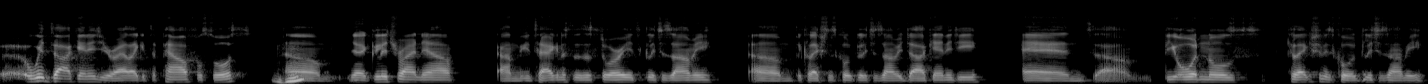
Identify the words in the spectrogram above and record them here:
uh, with dark energy, right? Like it's a powerful source. Mhm. Um, yeah, glitch right now. Um, the antagonist of the story, it's Glitch's Army. Um, the collection is called Glitch's Army Dark Energy, and um, the Ordinals collection is called Glitch's Army,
